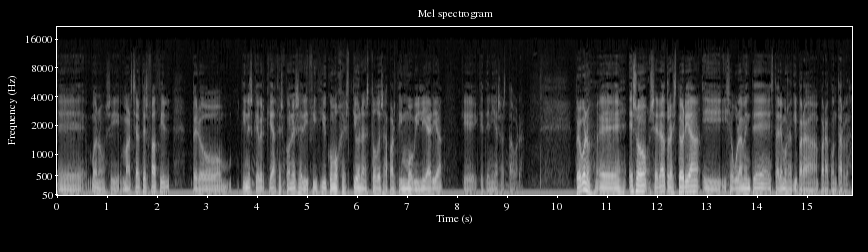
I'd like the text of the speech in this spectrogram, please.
eh, bueno, sí, marcharte es fácil, pero tienes que ver qué haces con ese edificio y cómo gestionas toda esa parte inmobiliaria que, tenías hasta ahora. Pero bueno, eh, eso será otra historia y, seguramente estaremos aquí para, contarla.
